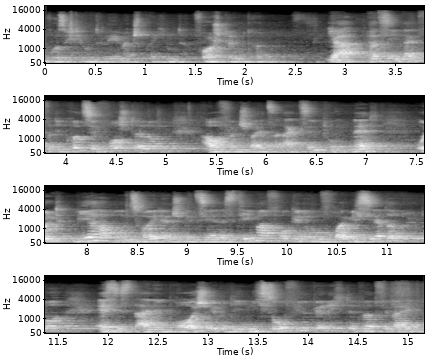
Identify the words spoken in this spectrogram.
wo sich die Unternehmen entsprechend vorstellen können. Ja, herzlichen Dank für die kurze Vorstellung, auch von schweizeraktien.net. Und wir haben uns heute ein spezielles Thema vorgenommen, ich freue mich sehr darüber. Es ist eine Branche, über die nicht so viel berichtet wird vielleicht.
